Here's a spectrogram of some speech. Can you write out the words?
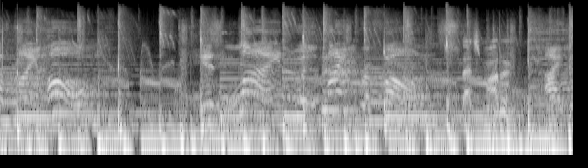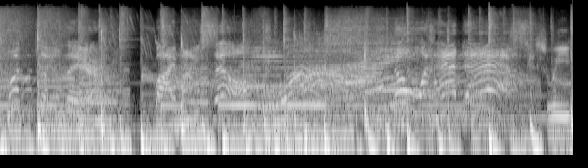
of my home is lined with microphones. That's modern. I put them there by myself. Why? No one had to ask. Sweet.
